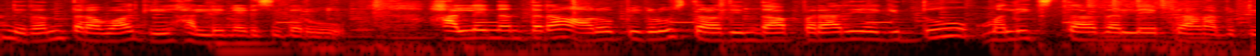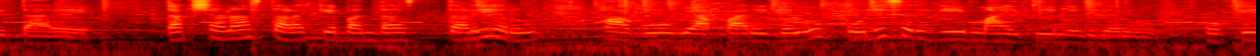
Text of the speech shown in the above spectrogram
ನಿರಂತರವಾಗಿ ಹಲ್ಲೆ ನಡೆಸಿದರು. ಹಲ್ಲೆ ನಂತರ ಆರೋಪಿಗಳು ಸ್ಥಳದಿಂದ ಪರಾರಿಯಾಗಿದ್ದು, ಮಲ್ಲಿಕ್ ಸ್ಥಳದಲ್ಲೇ ಪ್ರಾಣ ಬಿಟ್ಟಿದ್ದಾರೆ. ತಕ್ಷಣ ಸ್ಥಳಕ್ಕೆ ಬಂದ ಸ್ಥಳೀಯರು ಹಾಗೂ ವ್ಯಾಪಾರಿಗಳು ಪೊಲೀಸರಿಗೆ ಮಾಹಿತಿ ನೀಡಿದರು. ಓಕೆ,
